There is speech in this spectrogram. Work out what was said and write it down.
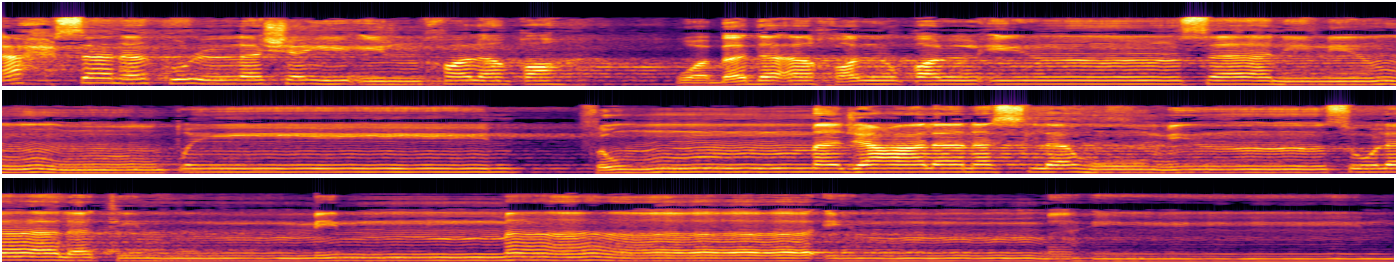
أحسن كل شيء خلقه وبدأ خلق الإنسان من طين ثم جعل نسله من سلالة من ماء مهين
